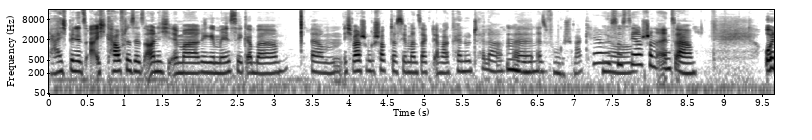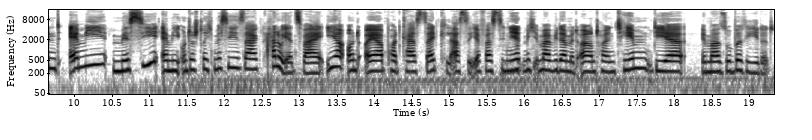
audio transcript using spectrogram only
Ja, ich bin jetzt, ich kaufe das jetzt auch nicht immer regelmäßig, aber ähm, ich war schon geschockt, dass jemand sagt, er mag kein Nutella. Mhm. Weil, also vom Geschmack her ist es ja schon 1A. Und Emmy Missy, Emmy unterstrich Missy sagt, hallo ihr zwei, ihr und euer Podcast seid klasse. Ihr fasziniert mich immer wieder mit euren tollen Themen, die ihr immer so beredet.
